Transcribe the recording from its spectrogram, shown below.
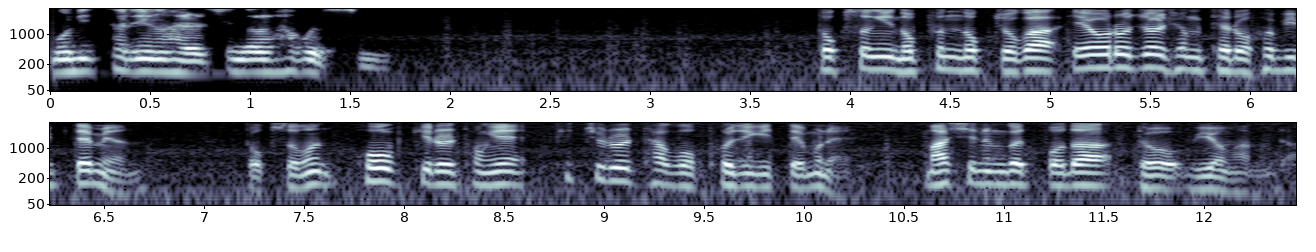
모니터링할 생각을 하고 있습니다. 독성이 높은 녹조가 에어로졸 형태로 흡입되면 독성은 호흡기를 통해 핏줄을 타고 퍼지기 때문에 마시는 것보다 더 위험합니다.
